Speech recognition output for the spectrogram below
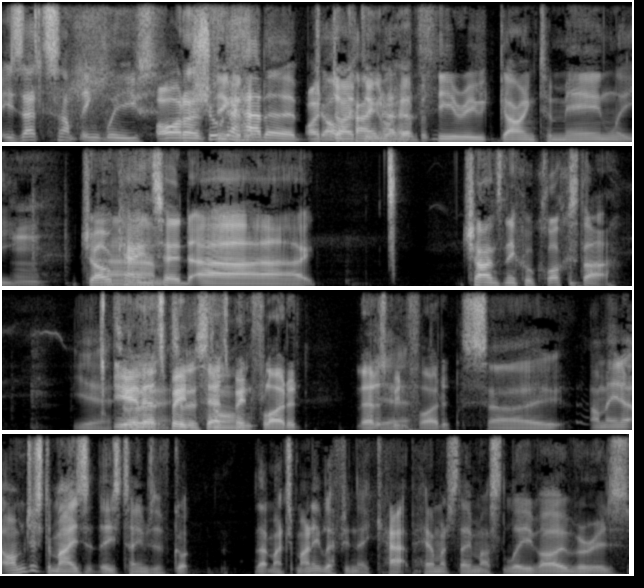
is that something we? I don't Sugar think it'll- had a I Joel don't think Kane it'll had a theory going to Manly. Joel Kane um, said. Uh, Chance Nickel Clockstar. Yeah, Yeah, the- that's to been the that's Storm. been floated. That has Yeah. been floated. So, I mean, I'm just amazed that these teams have got that much money left in their cap. How much they must leave over as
